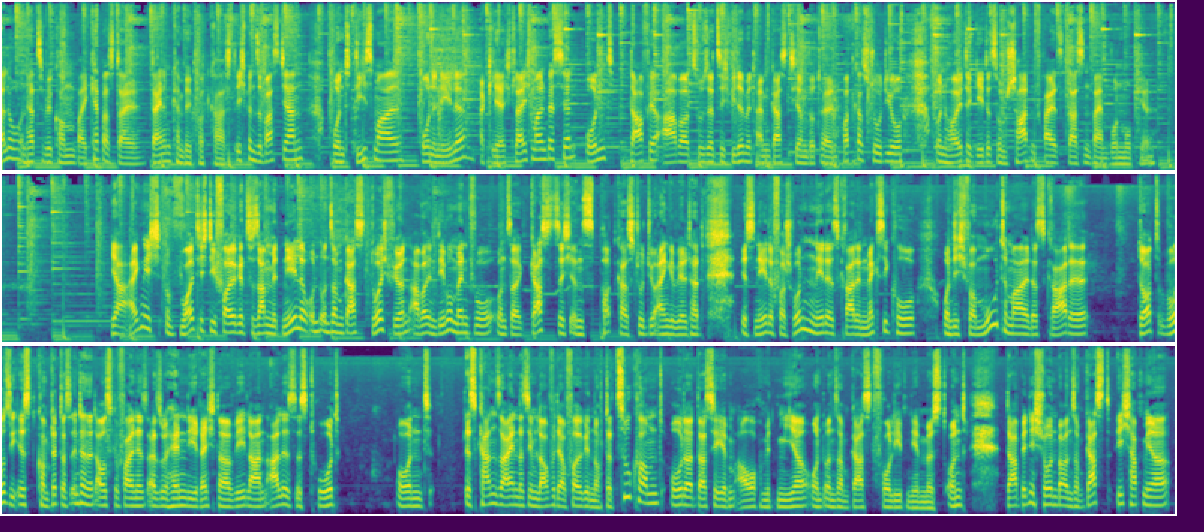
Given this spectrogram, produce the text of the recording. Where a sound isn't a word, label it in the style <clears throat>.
Hallo und herzlich willkommen bei Camperstyle, deinem Camping-Podcast. Ich bin Sebastian und diesmal ohne Nele, erkläre ich gleich mal ein bisschen und dafür aber zusätzlich wieder mit einem Gast hier im virtuellen Podcast-Studio. Und heute geht es um Schadenfreiheitsklassen beim Wohnmobil. Ja, eigentlich wollte ich die Folge zusammen mit Nele und unserem Gast durchführen, aber in dem Moment, wo unser Gast sich ins Podcast-Studio eingewählt hat, ist Nele verschwunden. Nele ist gerade in Mexiko und ich vermute mal, dass gerade dort, wo sie ist, komplett das Internet ausgefallen ist, also Handy, Rechner, WLAN, alles ist tot. Und es kann sein, dass sie im Laufe der Folge noch dazukommt oder dass ihr eben auch mit mir und unserem Gast Vorlieb nehmen müsst. Und da bin ich schon bei unserem Gast. Ich habe mir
